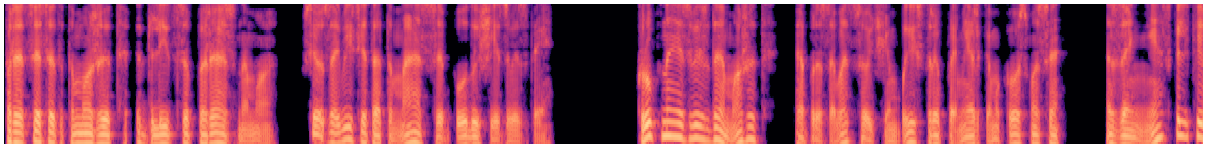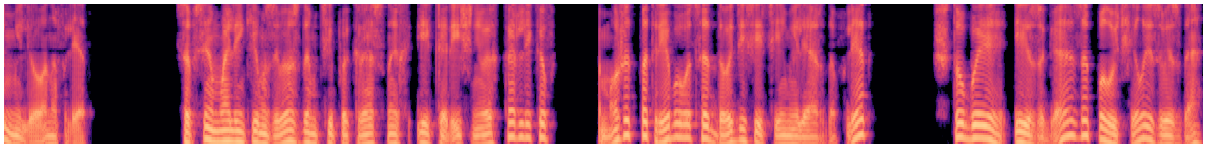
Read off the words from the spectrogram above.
Процесс этот может длиться по-разному. Все зависит от массы будущей звезды. Крупная звезда может образоваться очень быстро по меркам космоса за несколько миллионов лет. Совсем маленьким звездам типа красных и коричневых карликов может потребоваться до 10 миллиардов лет, чтобы из газа получилась звезда.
